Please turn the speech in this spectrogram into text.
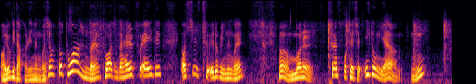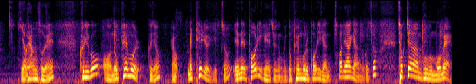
어, 여기 다 걸리는 거죠. 또 도와준다요. 도와준다. help, aid, assist 이런 거 있는 거예요. 어, 뭐를 트랜스포테이션 이동이야. 음? 영양소에 그리고 어, 노폐물 그죠? 메테리얼이겠죠. 얘네를 버리게 해주는 거예요. 노폐물을 버리게 한, 처리하게 하는 거죠. 적절한 부분 몸에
